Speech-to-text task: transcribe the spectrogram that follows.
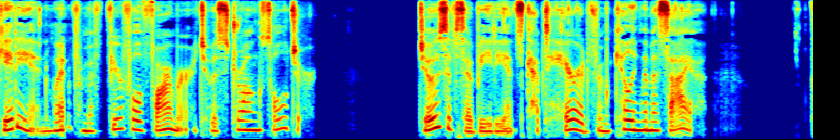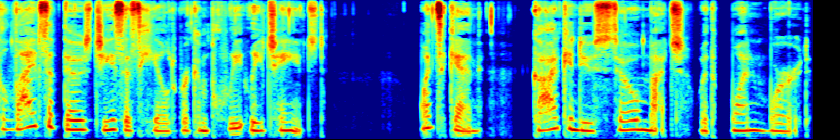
Gideon went from a fearful farmer to a strong soldier. Joseph's obedience kept Herod from killing the Messiah. The lives of those Jesus healed were completely changed. Once again, God can do so much with one word.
